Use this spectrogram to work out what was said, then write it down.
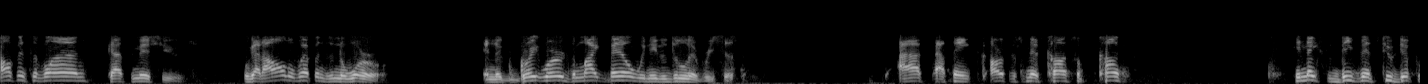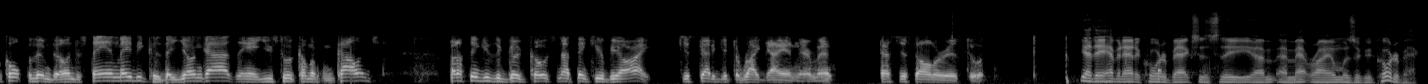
Offensive line got some issues. We got all the weapons in the world. In the great words of Mike Bell, we need a delivery system. I, I think Arthur Smith con, con, he makes the defense too difficult for them to understand, maybe because they're young guys, they ain't used to it coming from college. But I think he's a good coach, and I think he'll be all right. Just got to get the right guy in there, man. That's just all there is to it. Yeah, they haven't had a quarterback since the um, uh, Matt Ryan was a good quarterback,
